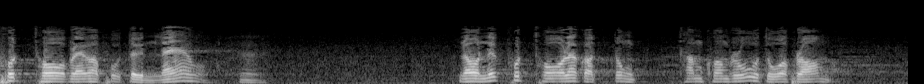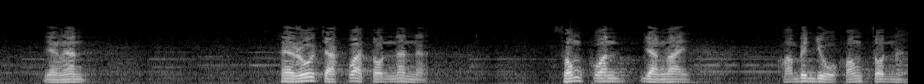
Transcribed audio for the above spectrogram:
พุทโธแปลว่าผู้ตื่นแล้วเรานึกพุทโธแล้วก็ต้องทำความรู้ตัวพร้อม อย่างนั้น ให้รู้จักว่าตนนั่นน่ะ สมควรอย่างไร ความเป็นอยู่ของตนนะ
